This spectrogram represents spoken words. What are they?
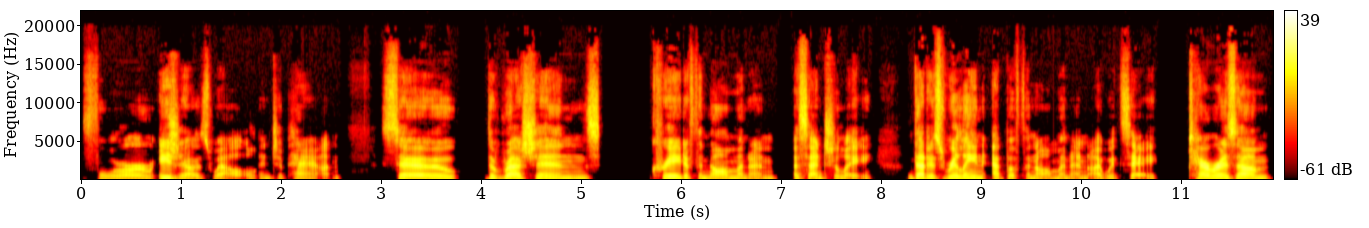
for Asia as well, in Japan. So the Russians create a phenomenon, essentially, that is really an epiphenomenon, I would say. Terrorism,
